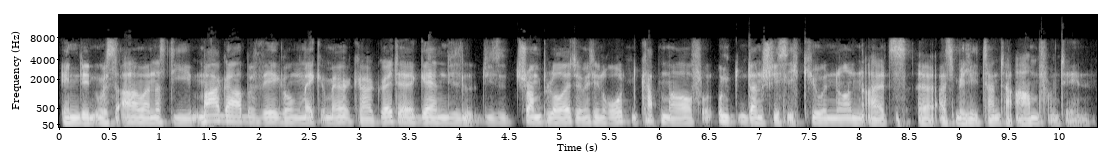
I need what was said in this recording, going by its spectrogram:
In den USA waren das die MAGA-Bewegung, Make America Great Again, diese, diese Trump-Leute mit den roten Kappen auf und, und dann schließlich QAnon als, äh, als militanter Arm von denen.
